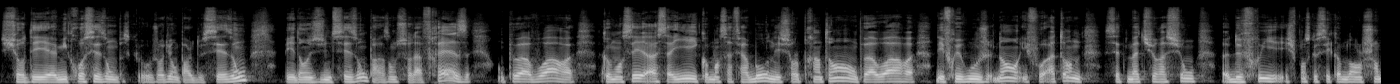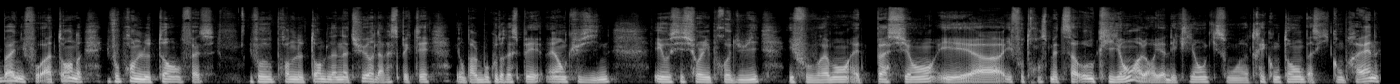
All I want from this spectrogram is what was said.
sur des micro-saisons, parce qu'aujourd'hui, on parle de saison. Mais dans une saison, par exemple sur la fraise, on peut avoir commencé, ah ça y est, il commence à faire beau, on est sur le printemps, on peut avoir des fruits rouges. Non, il faut attendre cette maturation euh, de fruits. Et je pense que c'est comme dans le champagne, il faut attendre, il faut prendre le temps en fait. Il faut prendre le temps de la nature, de la respecter. Et on parle beaucoup de respect et en cuisine et aussi sur les produits. Il faut vraiment être patient et euh, il faut transmettre ça aux clients. Alors il y a des clients qui sont euh, très contents parce qu'ils comprennent.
